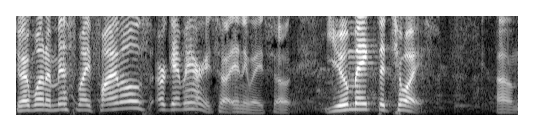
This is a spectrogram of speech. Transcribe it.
Do I want to miss my finals or get married? So, anyway, so you make the choice. Um,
